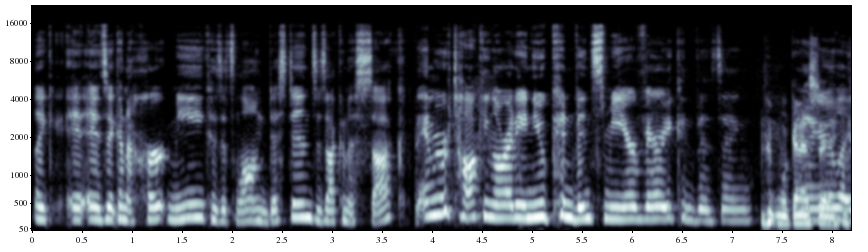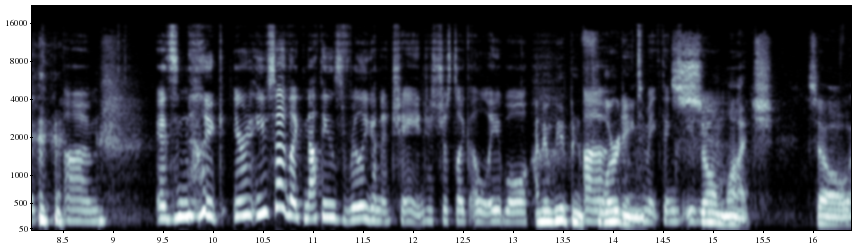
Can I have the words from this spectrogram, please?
like is it gonna hurt me because it's long distance? Is that gonna suck? And we were talking already, and you convinced me. You're very convincing. what can I And say? You're like, um, it's like you're you said like nothing's really gonna change. It's just like a label. I mean, we've been um, flirting to make things so easier. much, so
